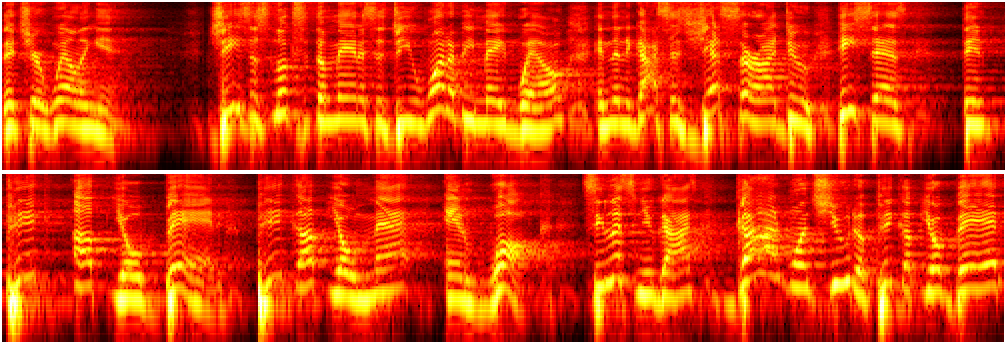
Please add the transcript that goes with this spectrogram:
that you're welling in. Jesus looks at the man and says, Do you want to be made well? And then the guy says, Yes, sir, I do. He says, Then pick up your bed, pick up your mat, and walk. See, listen, you guys, God wants you to pick up your bed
